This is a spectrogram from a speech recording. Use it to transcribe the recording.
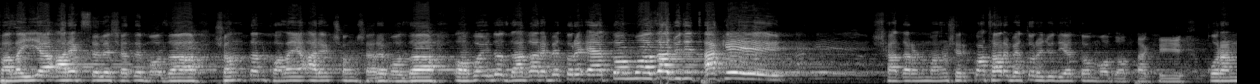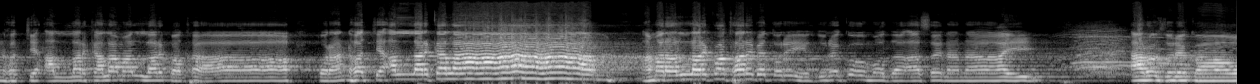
ফালাইয়া আরেক ছেলের সাথে মজা, সন্তান ফালাইয়া আরেক সংসারে মজা, অবৈধ জাগার ভেতরে এত মজা যদি থাকে, সাধারণ মানুষের কথার ভেতরে যদি এত মজা থাকে, কোরআন হচ্ছে আল্লাহর কালাম, আল্লাহর কথা। কোরআন হচ্ছে আল্লাহর কালাম। আমার আল্লাহর কথার ভেতরে জোরে কো মজা আছে না নাই? আরও জোরে কও।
